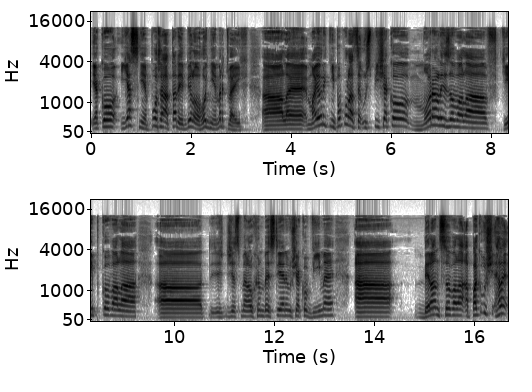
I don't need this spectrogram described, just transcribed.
jako jasně, pořád tady bylo hodně mrtvejch, ale majoritní populace už spíš jako moralizovala, vtipkovala, a, že jsme Lauchenbestien už jako víme a bilancovala a pak už, hele,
